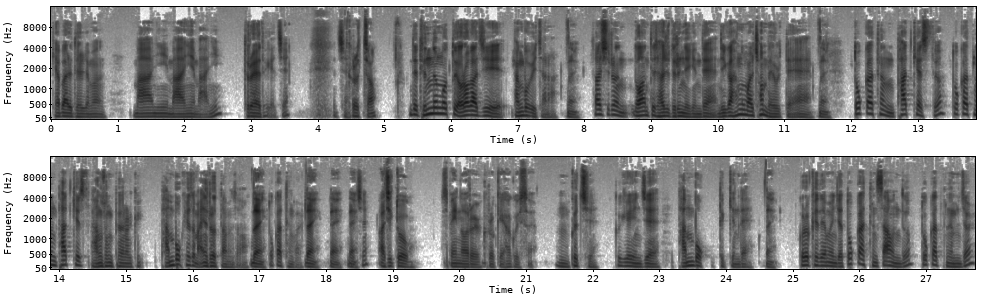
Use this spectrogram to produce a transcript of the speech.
개발이 되려면 많이 많이 많이 들어야 되겠지. 그렇지. 그렇죠. 근데 듣는 것도 여러 가지 방법이 있잖아. 네. 사실은 너한테 자주 들은 얘기인데 네가 한국말 처음 배울 때 네. 똑같은 팟캐스트, 똑같은 팟캐스트 방송편을 그 반복해서 많이 들었다면서. 네. 똑같은 걸. 네. 네. 네. 그렇지? 아직도 스페인어를 그렇게 하고 있어요. 음, 그렇지. 그게 이제 반복 듣기인데. 네. 그렇게 되면 이제 똑같은 사운드, 똑같은 음절,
